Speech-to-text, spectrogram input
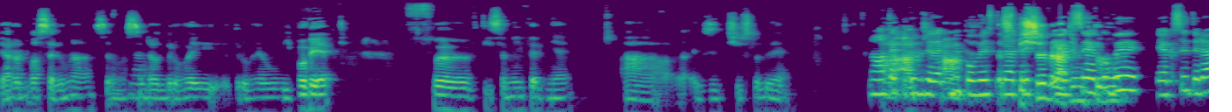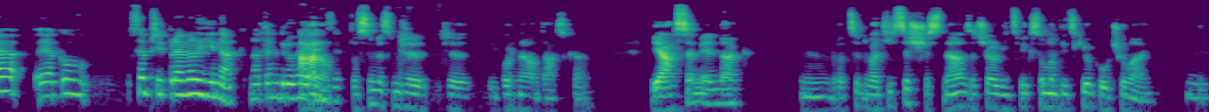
jaro 2017 jsem vlastně no. dal druhý, druhou výpověď v, v té samé firmě a exit číslo dvě. No a tak a, dobře, tak a mi pověz teda teď, jak si, jakoby, jak si teda jako se připravil jinak na ten druhý ano, exit? to si myslím, že, že výborná otázka. Já jsem jednak v roce 2016 začal výcvik somatického koučování, hmm.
